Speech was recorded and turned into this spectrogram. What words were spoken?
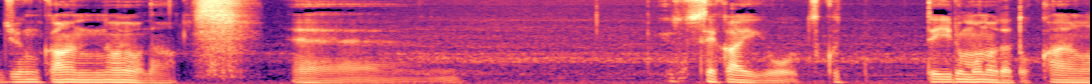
循環のような、えー、世界を作ってているものだと考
